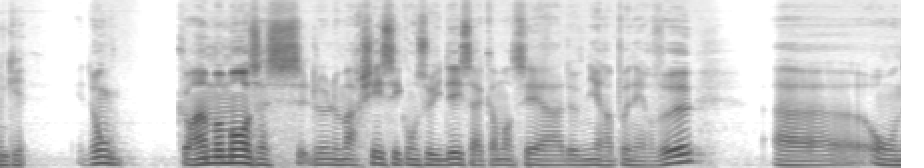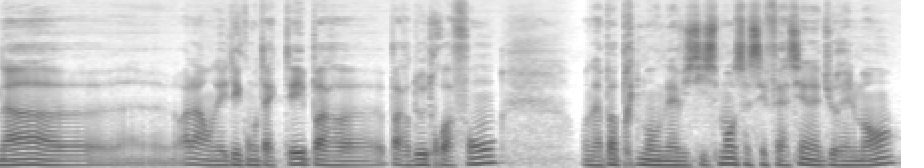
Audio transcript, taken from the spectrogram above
Et donc, quand à un moment, ça le, marché s'est consolidé, ça a commencé à devenir un peu nerveux, euh, on, a, euh, voilà, on a été contacté par, euh, par deux, trois fonds. On n'a pas pris de manque d'investissement, ça s'est fait assez naturellement.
